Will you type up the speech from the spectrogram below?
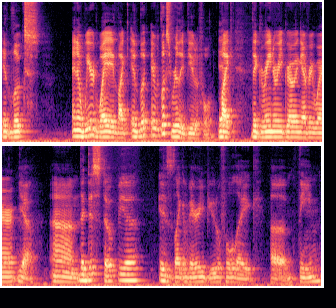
It looks in a weird way like it look it looks really beautiful. It- like the greenery growing everywhere. Yeah. Um, The dystopia is like a very beautiful like um, theme.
